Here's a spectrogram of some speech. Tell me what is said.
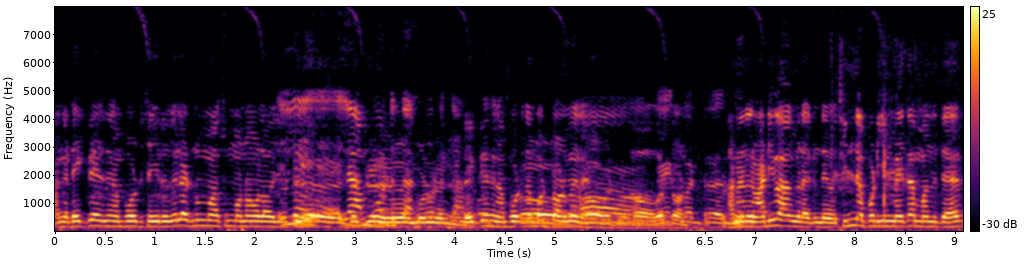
அங்க டெக்கரேஷன் போட்டு செய்யறது இல்ல சும்மா சும்மா நோவலா டெக்கரேஷன் போட்டு தான் போட்டோம் பண்றது. ஆனா வடிவாங்க சின்ன பொடியின் மாதிரி தான் வந்துட்டார்.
